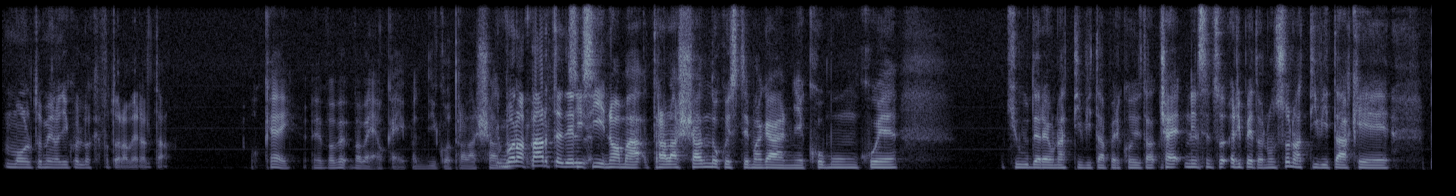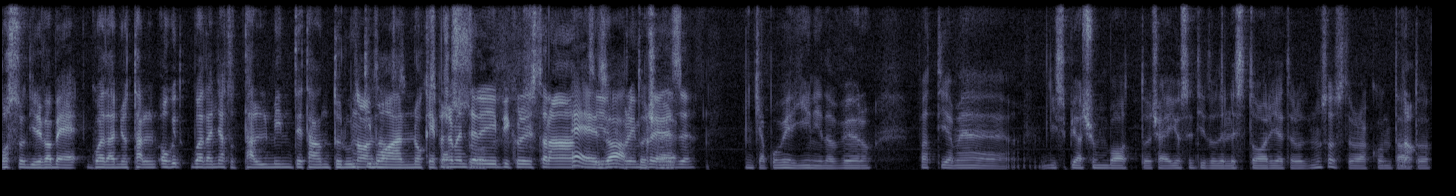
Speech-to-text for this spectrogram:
molto meno di quello che fatturava in realtà. Ok, eh, vabbè, vabbè, ok, ma dico tralasciando... Buona parte del... Sì, sì, no, ma tralasciando queste magagne, comunque chiudere un'attività per così tanto. Cioè, nel senso, ripeto, non sono attività che possono dire, vabbè, guadagno tal- ho guadagnato talmente tanto No, l'ultimo esatto. anno che Specialmente posso... nei piccoli ristoranti, Eh, le esatto, piccole imprese. Minchia, poverini, davvero. Infatti a me dispiace un botto. Cioè, io ho sentito delle storie, te lo- non so se te l'ho raccontato.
